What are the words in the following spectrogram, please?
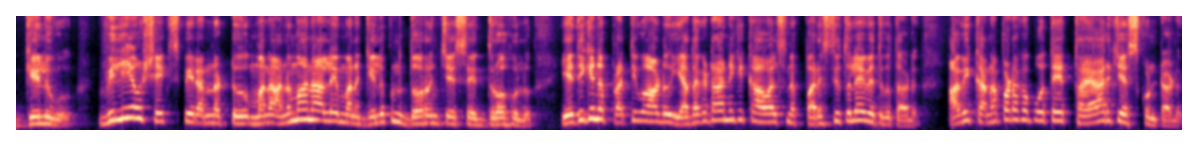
గెలువు. విలియం షేక్స్పియర్ అన్నట్టు మన అనుమానాలే మన గెలుపును దూరం చేసే ద్రోహులు. ఎదిగిన ప్రతివాడు ఎదగటానికి కావాల్సిన పరిస్థితులే వెతుకుతాడు. అవి కనపడకపోతే తయారు చేసుకుంటాడు.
